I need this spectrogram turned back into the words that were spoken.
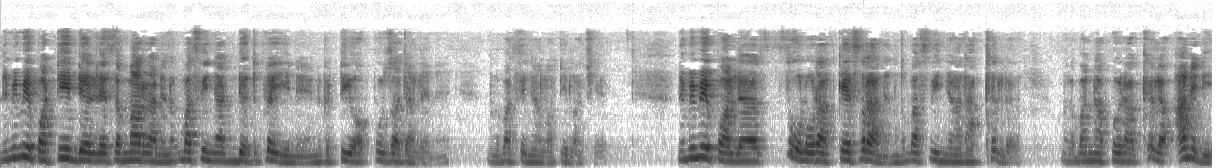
နိမိမေပတိဒဲလေသမာရကနေနကဘာစညာဒတ်ပလေနေနကတီအောပူဇာကြလေနေနကဘာစညာလာတီလာချေနိမိမေပေါ်လေသိုလိုရာကေစရာနေနကဘာစညာရာခက်လေနကဘာနာပရာခက်လေအာနိဒီ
